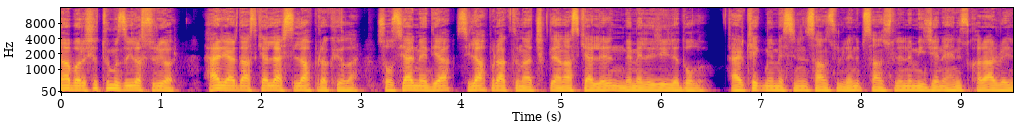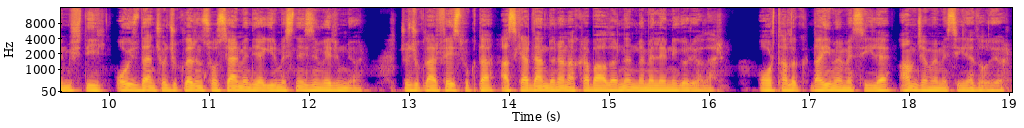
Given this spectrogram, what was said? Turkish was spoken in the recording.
Dünya barışı tüm hızıyla sürüyor. Her yerde askerler silah bırakıyorlar. Sosyal medya silah bıraktığını açıklayan askerlerin memeleriyle dolu. Erkek memesinin sansürlenip sansürlenemeyeceğine henüz karar verilmiş değil. O yüzden çocukların sosyal medyaya girmesine izin verilmiyor. Çocuklar Facebook'ta askerden dönen akrabalarının memelerini görüyorlar. Ortalık dayı memesiyle, amca memesiyle doluyor.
